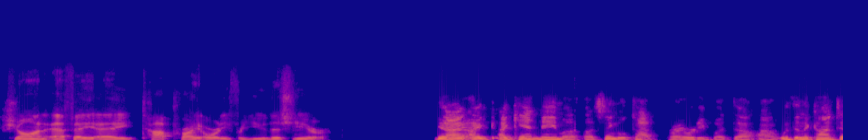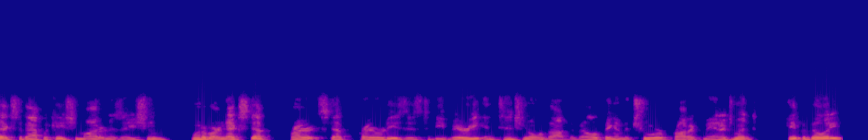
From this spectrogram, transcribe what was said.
Sean, FAA, top priority for you this year? Yeah, I, I can't name a, a single top priority, but uh, uh, within the context of application modernization, one of our next step prior step priorities is to be very intentional about developing a mature product management capability.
